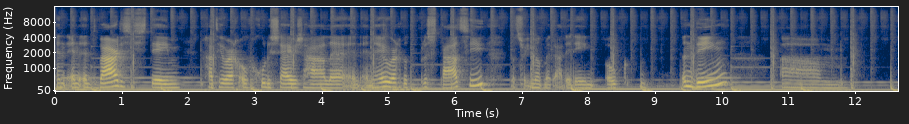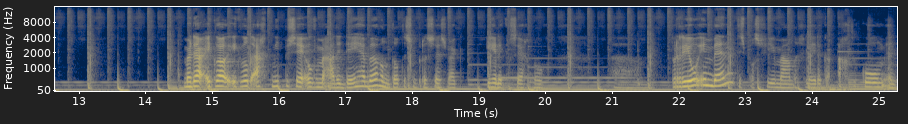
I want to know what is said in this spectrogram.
en, en het waardesysteem gaat heel erg over goede cijfers halen. En, en heel erg dat prestatie. Dat is voor iemand met ADD ook een ding. Um, maar daar, ik, wil, ik wil het eigenlijk niet per se over mijn ADD hebben. Want dat is een proces waar ik eerlijk gezegd nog bril in ben. Het is pas vier maanden geleden dat ik erachter kom. En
